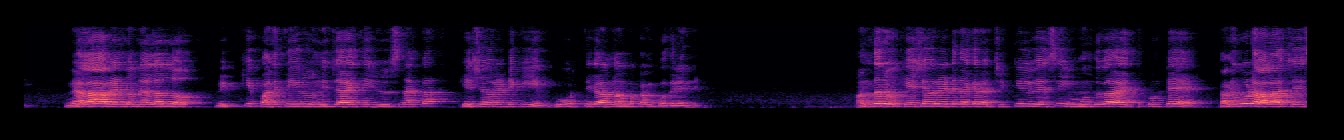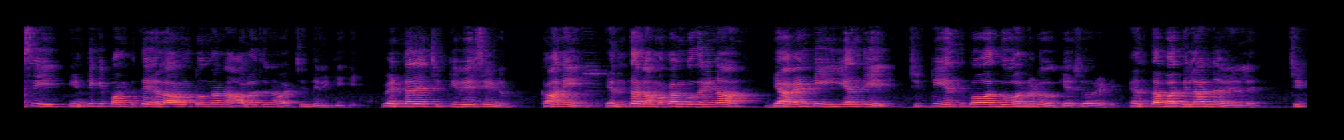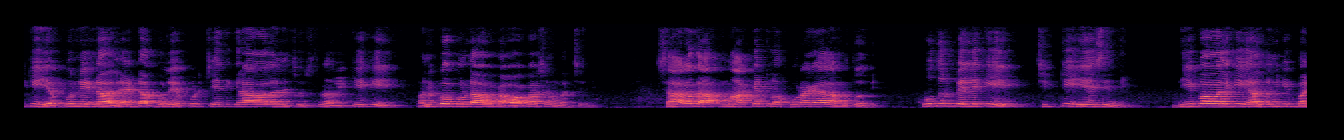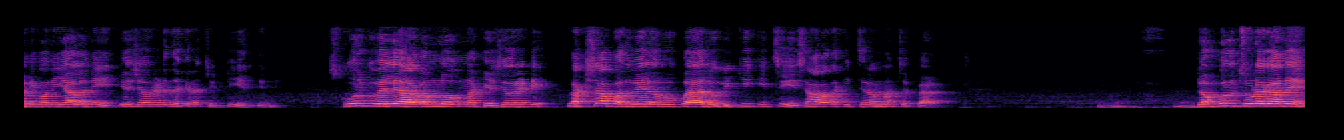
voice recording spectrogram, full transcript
నెల రెండు నెలల్లో విక్కి పనితీరు నిజాయితీ చూసినాక కేశవరెడ్డికి పూర్తిగా నమ్మకం కుదిరింది. అందరూ కేశవరెడ్డి దగ్గర చిట్టీలు వేసి ముందుగా ఎత్తుకుంటే తను కూడా అలా చేసి ఇంటికి పంపితే ఎలా ఉంటుందన్న ఆలోచన వచ్చింది విక్కీకి. వెంటనే చిట్టి వేసిండు. కానీ ఎంత నమ్మకం కుదిరినా గ్యారంటీ ఇయ్యంది చిట్టి ఎత్తుకోవద్దు అన్నాడు కేశవరెడ్డి. ఎంత బతిలాన్నా వినలే. చిట్టి ఎప్పుడు నిండాలే? డబ్బులు ఎప్పుడు చేతికి రావాలని చూస్తున్న విక్కీకి అనుకోకుండా ఒక అవకాశం వచ్చింది. శారద మార్కెట్లో కూరగాయలు అమ్ముతుంది. కూతురు పెళ్ళికి చిట్టి వేసింది. దీపావళికి అల్లునికి బండి కొనియాలని కేశవరెడ్డి దగ్గర చిట్టి ఎత్తింది. స్కూల్కు వెళ్ళే ఆగంలో ఉన్న కేశవరెడ్డి లక్షా పదివేల రూపాయలు విక్కీకి ఇచ్చి శారదకి ఇచ్చిరమ్మని చెప్పాడు. డబ్బులు చూడగానే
